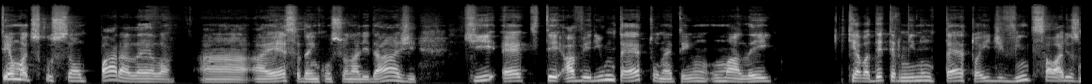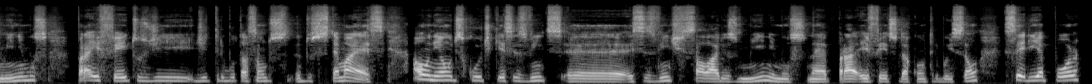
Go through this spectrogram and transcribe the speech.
Tem uma discussão paralela a, a essa da inconstitucionalidade, que é que te, haveria um teto, né, tem um, uma lei que ela determina um teto aí de 20 salários mínimos para efeitos de, de tributação do, do, sistema S. A União discute que esses 20, é, esses 20 salários mínimos né, para efeitos da contribuição seria por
